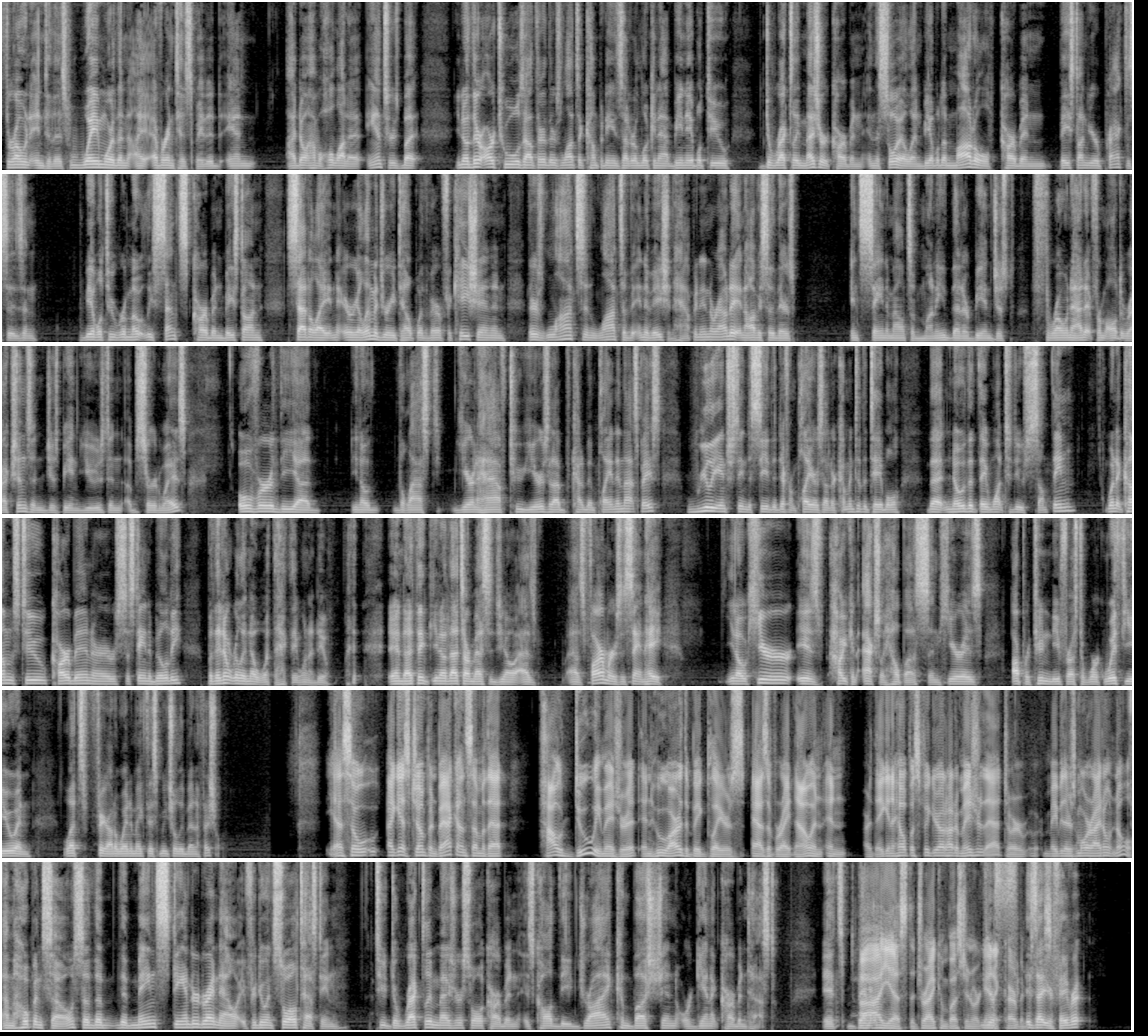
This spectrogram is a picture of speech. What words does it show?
thrown into this way more than I ever anticipated. And I don't have a whole lot of answers, but, you know, there are tools out there. There's lots of companies that are looking at being able to directly measure carbon in the soil and be able to model carbon based on your practices and be able to remotely sense carbon based on satellite and aerial imagery to help with verification and there's lots and lots of innovation happening around it and obviously there's insane amounts of money that are being just thrown at it from all directions and just being used in absurd ways over the uh, you know the last year and a half two years that i've kind of been playing in that space really interesting to see the different players that are coming to the table that know that they want to do something when it comes to carbon or sustainability, but they don't really know what the heck they want to do. and I think, you know, that's our message, you know, as as farmers is saying, hey, you know, here is how you can actually help us and here is opportunity for us to work with you and let's figure out a way to make this mutually beneficial. Yeah, so I guess jumping back on some of that, how do we measure it and who are the big players as of right now and and are they going to help us figure out how to measure that or, maybe there's more I don't know. I'm hoping so. So the the main standard right now if you're doing soil testing to directly measure soil carbon is called the dry combustion organic carbon test. It's been Ah, yes, the dry combustion organic f- carbon. Is that your favorite?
